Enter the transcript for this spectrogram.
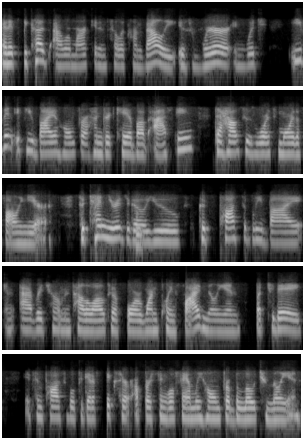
And it's because our market in Silicon Valley is rare in which even if you buy a home for 100K above asking, the house is worth more the following year. So 10 years ago, hmm. you could possibly buy an average home in Palo Alto for 1.5 million, but today it's impossible to get a fixer upper single family home for below 2 million.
